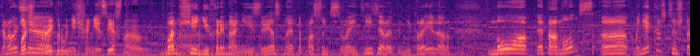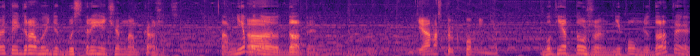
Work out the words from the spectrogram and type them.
короче... Больше про игру ничего не известно. Вообще а... ни хрена не известно, это по сути своей тизер, это не трейлер. Но это анонс. А, мне кажется, что эта игра выйдет быстрее, чем нам кажется. Там не было а... даты? Я, насколько помню, нет. Вот я тоже не помню даты.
